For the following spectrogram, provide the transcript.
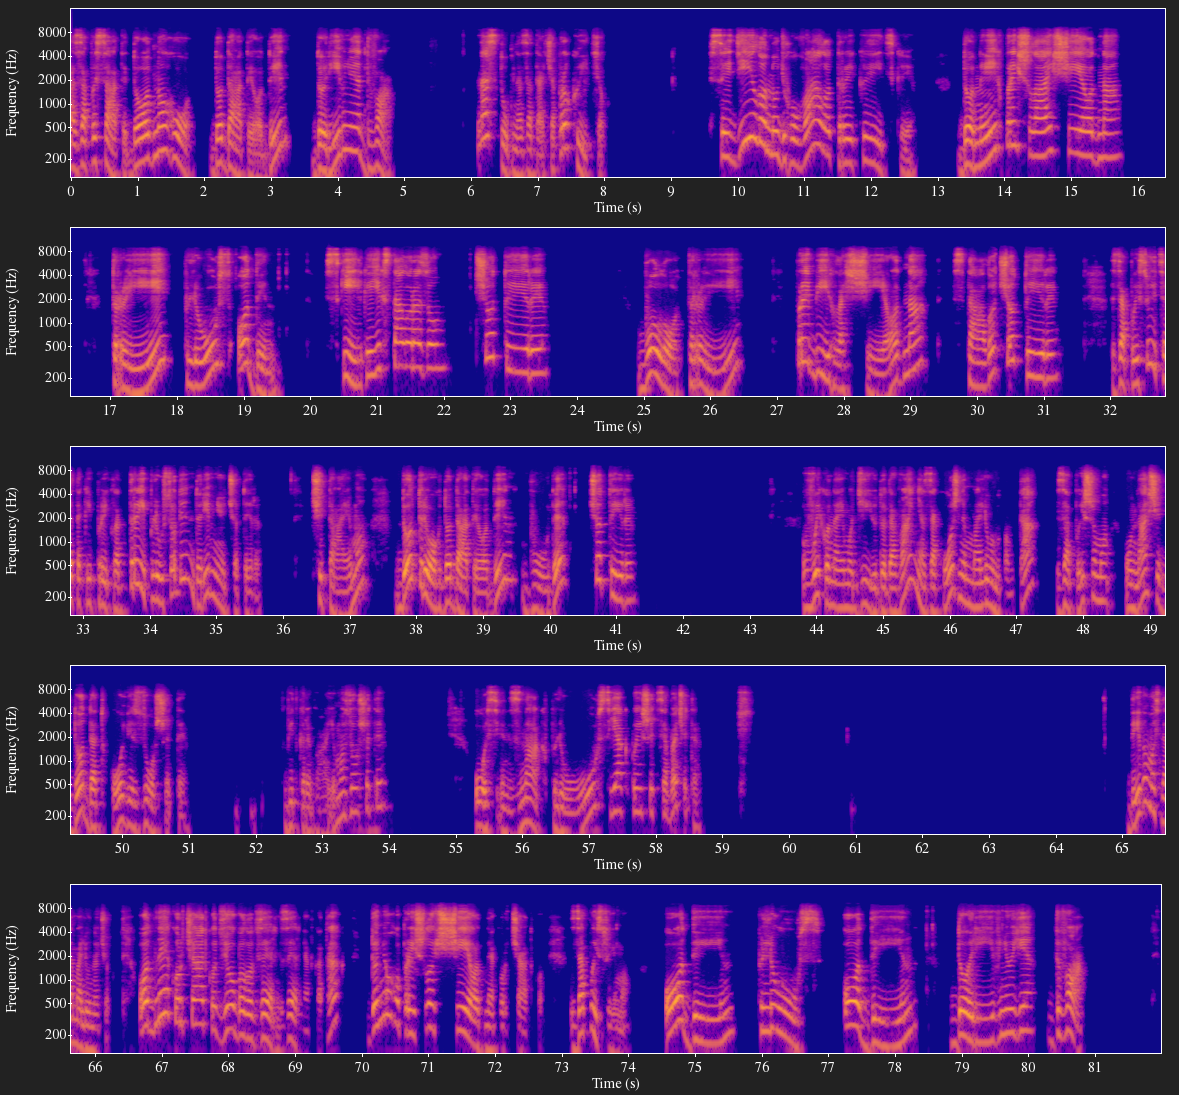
а записати до одного додати один дорівнює два. Наступна задача про кицьок. Сиділо, нудьгувало три кицьки. До них прийшла ще одна. Три плюс один. Скільки їх стало разом? Чотири. Було три. Прибігла ще одна. Стало чотири. Записується такий приклад. 3 плюс 1 дорівнює 4. Читаємо. До 3 додати 1 буде 4. Виконаємо дію додавання за кожним малюнком та запишемо у наші додаткові зошити. Відкриваємо зошити. Ось він, знак плюс, як пишеться, бачите? Дивимось на малюночок. Одне курчатко дзьобало зер... зернятка, так? До нього прийшло ще одне курчатко. Записуємо. Один плюс один дорівнює два.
